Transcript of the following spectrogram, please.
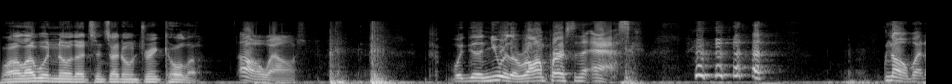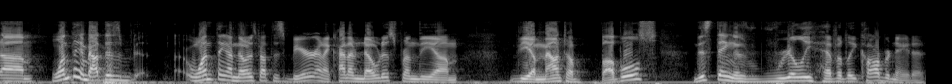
Well, I wouldn't know that since I don't drink cola. Oh well. Well, then you were the wrong person to ask. no, but um, one thing about this, one thing I noticed about this beer, and I kind of noticed from the um, the amount of bubbles, this thing is really heavily carbonated.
